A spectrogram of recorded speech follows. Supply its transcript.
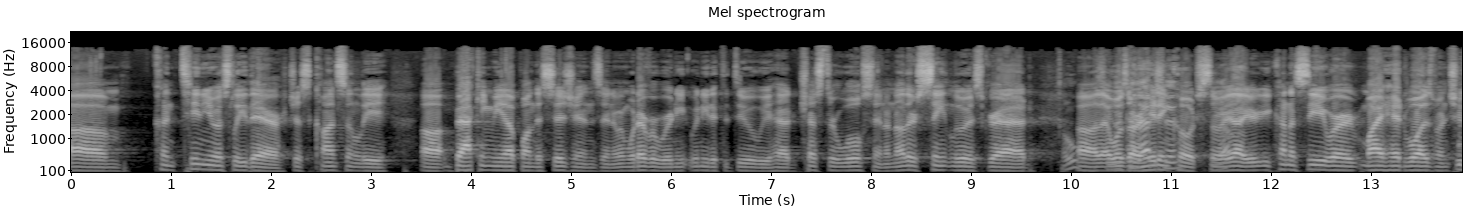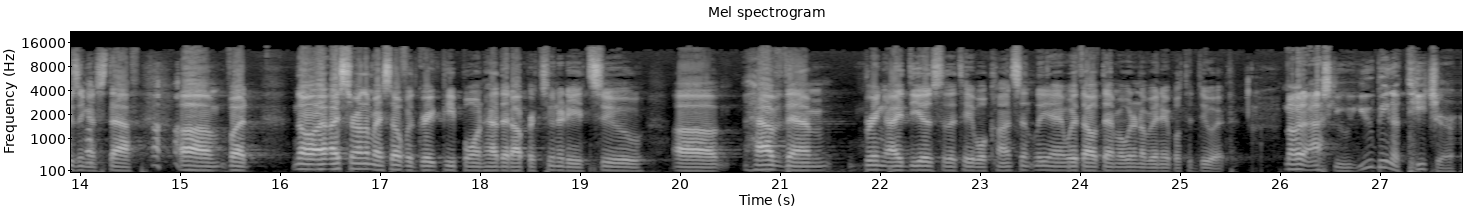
um, continuously there, just constantly uh, backing me up on decisions and whatever we, need, we needed to do. We had Chester Wilson, another St. Louis grad. Oh, uh, that was our hitting coach. So Yeah. yeah, you, you kind of see where my head was when choosing a staff. Um, but no, I, I surrounded myself with great people and had that opportunity to uh, have them bring ideas to the table constantly. And without them, I wouldn't have been able to do it. Now, I gotta ask you, you being a teacher,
